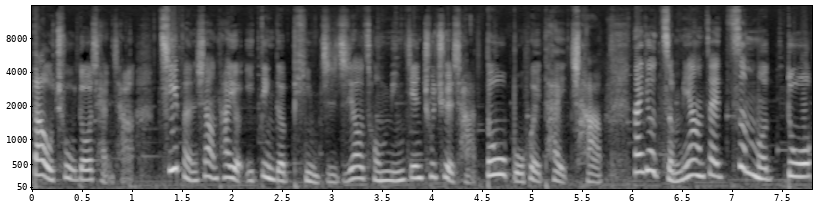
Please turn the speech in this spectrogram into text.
到处都产茶，基本上它有一定的品质，只要从民间出去的茶都不会太差。那又怎么样在这么多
